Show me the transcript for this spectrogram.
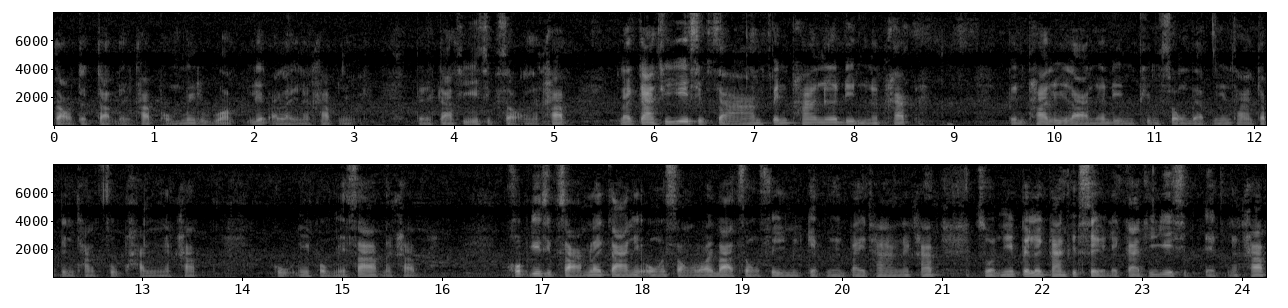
เก่าๆจะจัดเลยครับ ผมไม่รู้ว่าเรียกอะไรนะครับนี่เป็นรายการที่ยี่สิบสองนะครับ รายการที่ยี่สิบสามเป็นผ้าเนื้อดินนะครับ เป็นผ้าลีลาเนื้อดินพิมพ์ทรงแบบนี้ถ้าจะเป็นทางสุพรรณนะครับ กุนี่ผมไม่ทราบนะครับ ครบ 23 รายการนี้องค์ 200 บาทส่งฟรีมีเก็บเงินปลายทางนะครับ ส่วนนี้เป็นรายการพิเศษรายการที่ 21 นะครับ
